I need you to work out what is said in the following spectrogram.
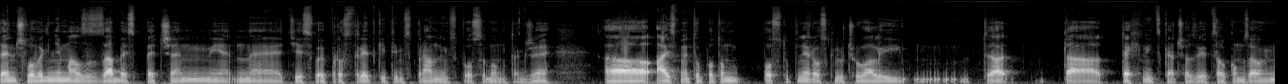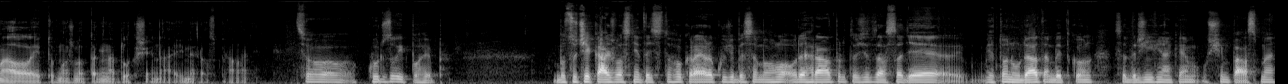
ten človek nemal zabezpečené tie svoje prostriedky tým správnym spôsobom. Takže aj sme to potom postupne rozkľúčovali. Tá, tá technická časť je celkom zaujímavá, ale je to možno tak na dlhšie, na iné rozprávanie. Co kurzový pohyb? Bo co čekáš vlastně teď z toho kraje roku, že by se mohlo odehrát, protože v zásadě je to nuda, ten Bitcoin se drží v nějakém užším pásme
